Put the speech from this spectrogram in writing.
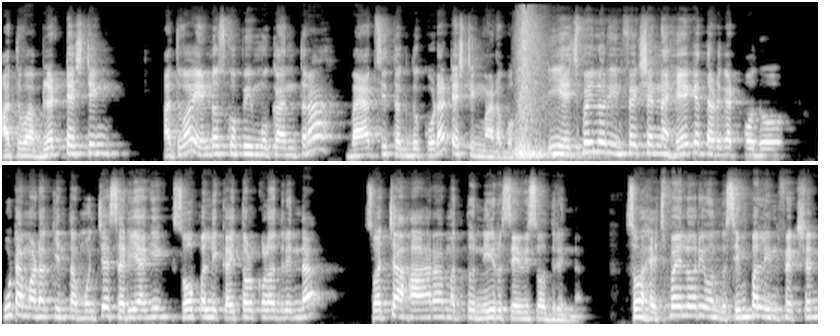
ಅಥವಾ ಬ್ಲಡ್ ಟೆಸ್ಟಿಂಗ್ ಅಥವಾ ಎಂಡೋಸ್ಕೋಪಿ ಮುಖಾಂತರ ಬಯಾಪ್ಸಿ ತೆಗೆದು ಕೂಡ ಟೆಸ್ಟಿಂಗ್ ಮಾಡಬಹುದು. ಈ ಎಚ್ ಪೈಲೋರಿ ಇನ್ಫೆಕ್ಷನ್ನ ಹೇಗೆ ತಡೆಗಟ್ಬೋದು? ಊಟ ಮಾಡೋಕ್ಕಿಂತ ಮುಂಚೆ ಸರಿಯಾಗಿ ಸೋಪಲ್ಲಿ ಕೈ ತೊಳ್ಕೊಳ್ಳೋದ್ರಿಂದ, ಸ್ವಚ್ಛ ಆಹಾರ ಮತ್ತು ನೀರು ಸೇವಿಸೋದ್ರಿಂದ. ಸೊ ಹೆಚ್ ಪೈಲೋರಿ ಒಂದು ಸಿಂಪಲ್ ಇನ್ಫೆಕ್ಷನ್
